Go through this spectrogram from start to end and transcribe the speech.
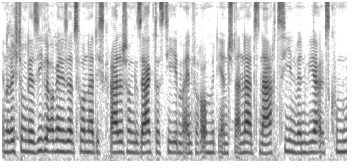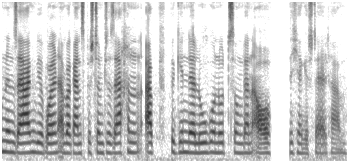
in Richtung der Siegelorganisation hatte ich es gerade schon gesagt, dass die eben einfach auch mit ihren Standards nachziehen. Wenn wir als Kommunen sagen, wir wollen aber ganz bestimmte Sachen ab Beginn der Logonutzung dann auch sichergestellt haben.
